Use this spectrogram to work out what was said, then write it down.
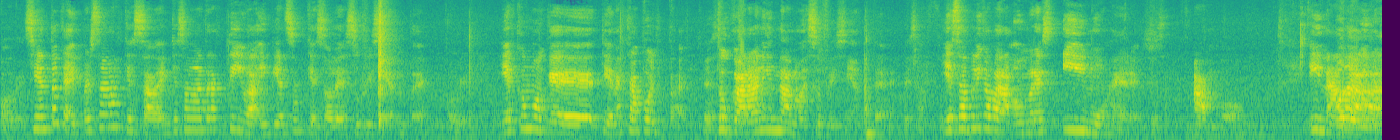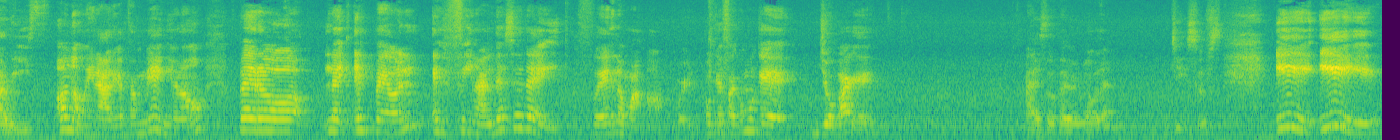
Ok. Siento que hay personas que saben que son atractivas y piensan que eso les es suficiente. Y es como que tienes que aportar. Exacto. Tu cara linda no es suficiente. Exacto. Y eso aplica para hombres y mujeres. Exacto. Ambos. Y O nada. no binaries. o no binarios también, you know. Pero, like, el peor, el final de ese date fue lo más awkward. Porque fue como que yo pagué. A eso te vengo a hablar. Jesus. Y, y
